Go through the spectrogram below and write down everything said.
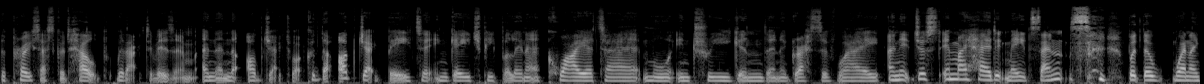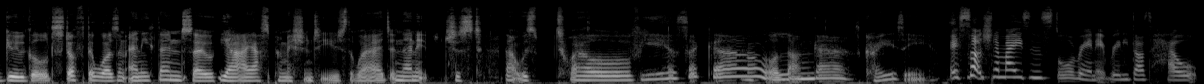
the process could help with activism, and then the object what could the object be to engage people in a quieter, more intriguing than aggressive way? And it just in my head it made sense, but the when I googled stuff there wasn't anything. So yeah, I asked permission to use the word, and then it just that was twelve years ago or longer. It's crazy. It's such an amazing story, and it really does help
